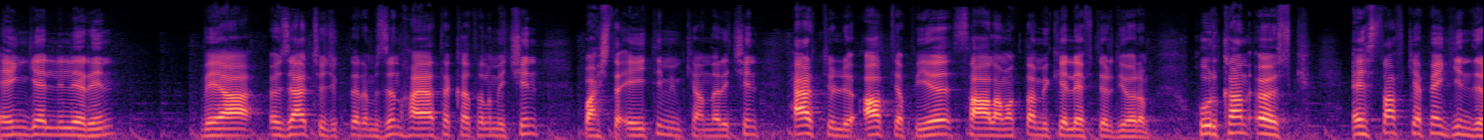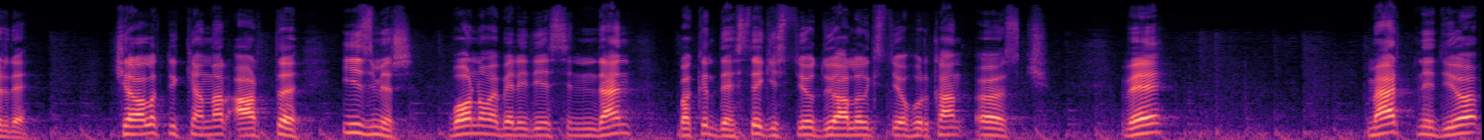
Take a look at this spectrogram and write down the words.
engellilerin veya özel çocuklarımızın hayata katılımı için başta eğitim imkanları için her türlü altyapıyı sağlamakla mükelleftir diyorum. Hurkan Özk, esnaf kepenk indirdi. Kiralık dükkanlar arttı. İzmir, Bornova Belediyesi'nden bakın destek istiyor, duyarlılık istiyor Hurkan Özk. Ve Mert ne diyor?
